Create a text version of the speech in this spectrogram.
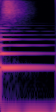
you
